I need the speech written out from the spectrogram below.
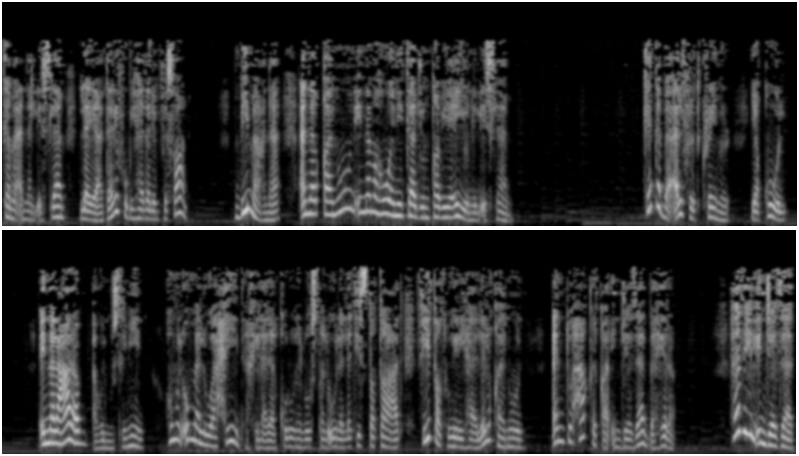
كما أن الإسلام لا يعترف بهذا الانفصال. بمعنى أن القانون إنما هو نتاج طبيعي للإسلام. كتب ألفريد كريمر يقول إن العرب أو المسلمين هم الأمة الوحيدة خلال القرون الوسطى الأولى التي استطاعت في تطويرها للقانون أن تحقق إنجازات باهرة. هذه الإنجازات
